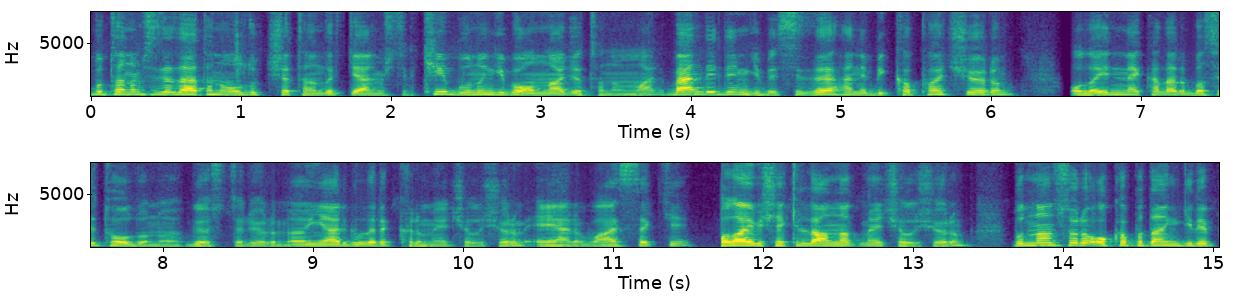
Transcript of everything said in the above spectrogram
Bu tanım size zaten oldukça tanıdık gelmiştir ki bunun gibi onlarca tanım var. Ben dediğim gibi size hani bir kapı açıyorum. Olayın ne kadar basit olduğunu gösteriyorum. Ön yargıları kırmaya çalışıyorum. Eğer varsa ki kolay bir şekilde anlatmaya çalışıyorum. Bundan sonra o kapıdan girip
